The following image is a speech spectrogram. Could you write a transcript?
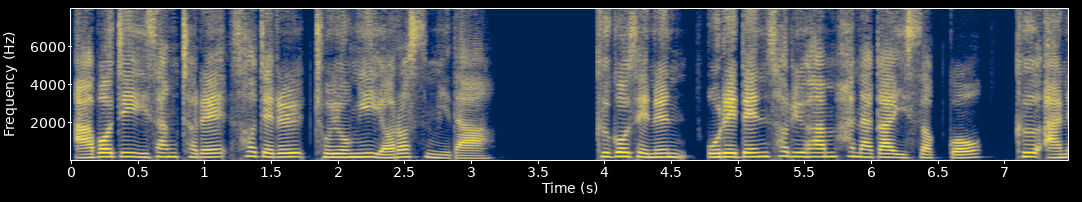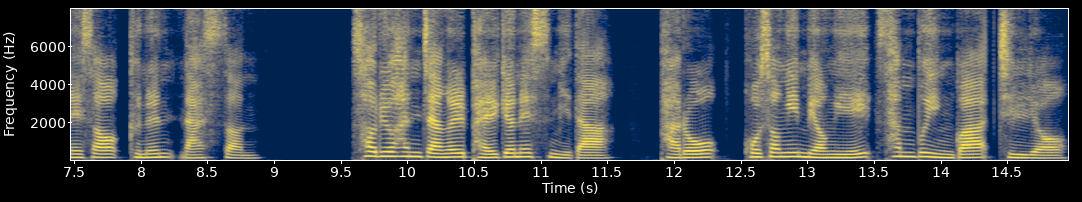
아버지 이상철의 서재를 조용히 열었습니다. 그곳에는 오래된 서류함 하나가 있었고 그 안에서 그는 낯선 서류 한 장을 발견했습니다. 바로 고성희 명의의 산부인과 진료.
